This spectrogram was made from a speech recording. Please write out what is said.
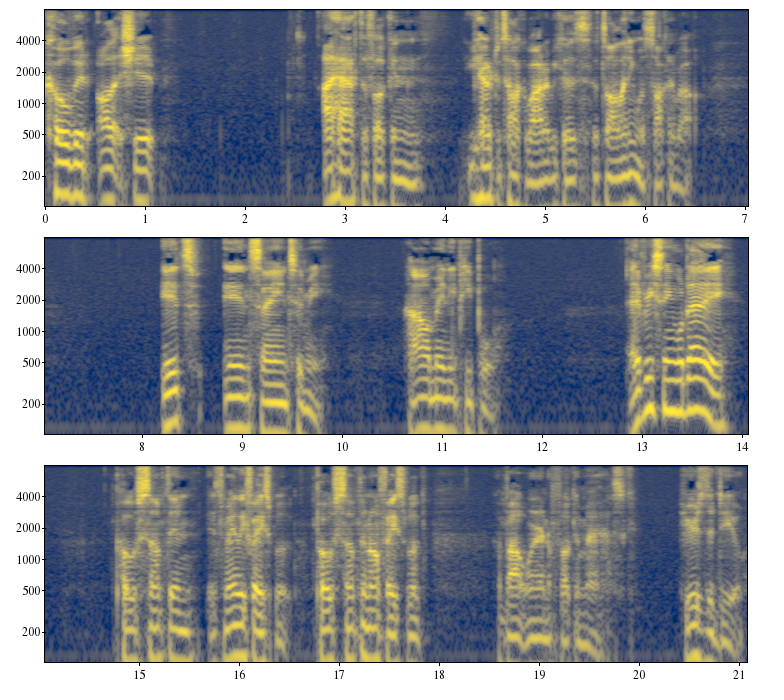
COVID, all that shit, I have to fucking you have to talk about it because that's all anyone's talking about. It's insane to me how many people every single day post something. It's mainly Facebook. Post something on Facebook about wearing a fucking mask. Here's the deal.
